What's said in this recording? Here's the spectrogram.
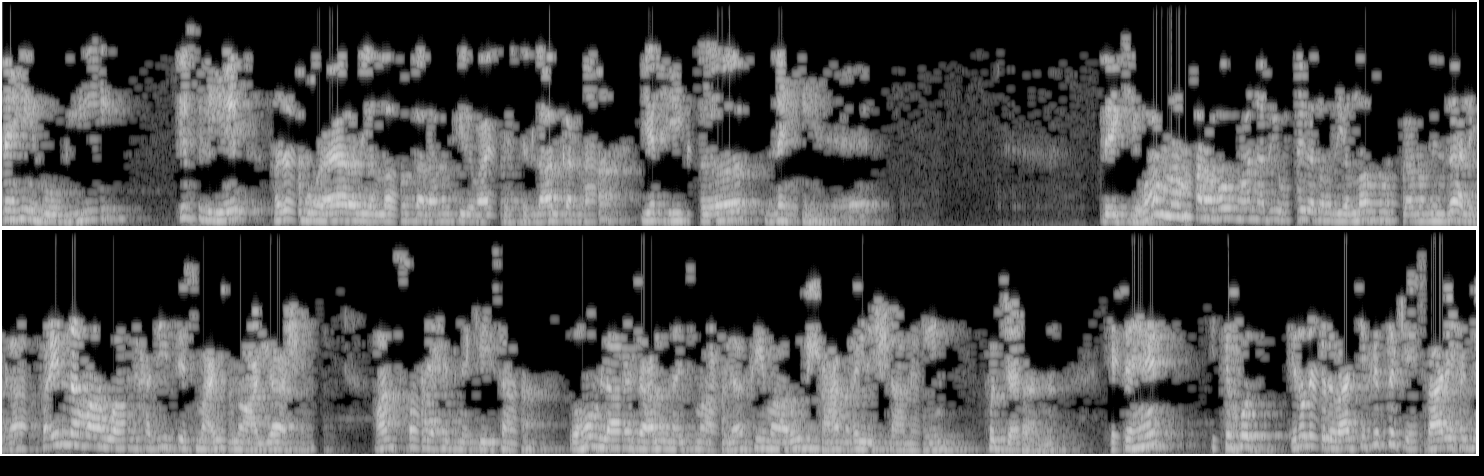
نہیں ہوگی۔ اس لیے حضرت رضی اللہ تعالیٰ عنہ کی روایت کا استدلال کرنا یہ ٹھیک نہیں ہے۔ دیکھیے ابي هريره رضي الله تعالى من ذلك فانما هو من حديث اسماعيل بن عياش عن صالح بن كيسان وهم لا يجعلون اسماعيل فيما روي عن غير حجة۔ کہتے ہیں خود انہوں نے روایت کی کس سے کی سارے ابن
